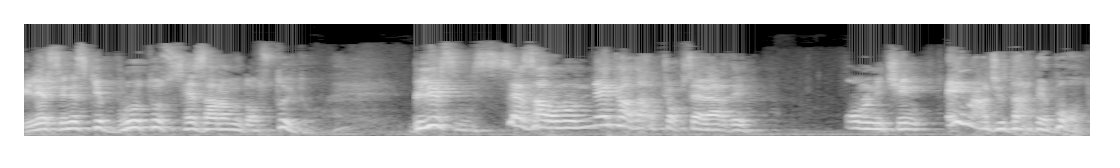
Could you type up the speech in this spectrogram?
Bilirsiniz ki Brutus Sezar'ın dostuydu. Bilirsiniz Sezar onu ne kadar çok severdi. Onun için en acı darbe bu oldu.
